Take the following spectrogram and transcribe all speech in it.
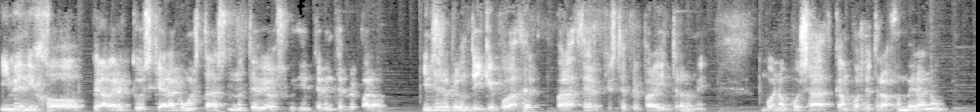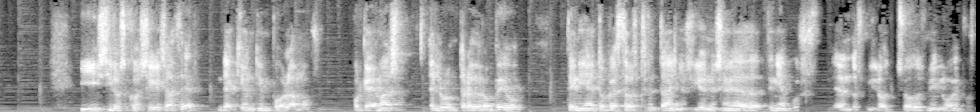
Y me dijo, pero a ver, tú es que ahora como estás, no te veo suficientemente preparado. Y entonces le pregunté, ¿y qué puedo hacer para hacer que esté preparado y entrarme? Bueno, pues haz campos de trabajo en verano y si los consigues hacer, de aquí a un tiempo hablamos. Porque además, el voluntariado europeo tenía de tope hasta los 30 años. Y yo en esa edad tenía, pues, en 2008, 2009, pues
